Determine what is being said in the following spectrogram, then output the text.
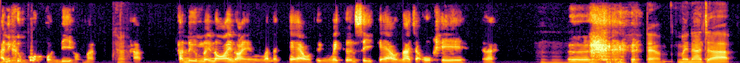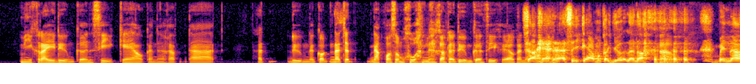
อันนี้คือพวกผลดีของมันครับ ถ้าดื่มน้อยๆหน่อย วันละแก้วถึงไม่เกินสี่แก้วน่าจะโอเคนะอืมเออ แต่ไม่น่าจะมีใครดื่มเกินสี่แก้วกันนะครับ ถ้าถ้าดื่มนั้นก็น่าจะหนักพอสมควรนะครับ ถ้าดื่มเกินสี่แก้วกันนะใช่อันนะสี่แก้วมันก็เยอะแล้วเนาะครับไม่น่า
